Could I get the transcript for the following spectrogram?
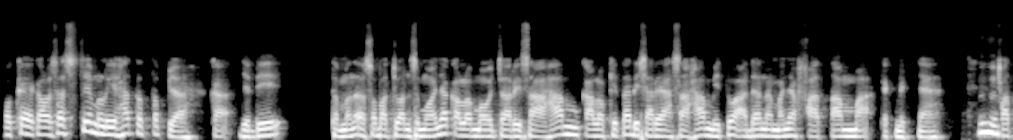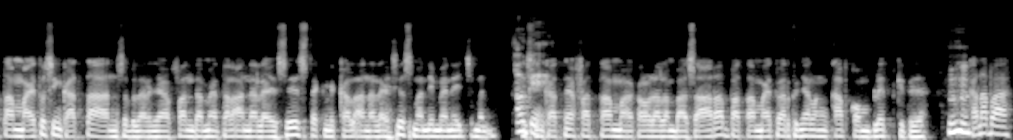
Oke, kalau saya sih melihat tetap ya, Kak. Jadi teman eh, sobat cuan semuanya kalau mau cari saham kalau kita di syariah saham itu ada namanya fatama tekniknya mm-hmm. Fatama itu singkatan sebenarnya fundamental analysis, technical analysis, money management. Okay. Singkatnya Fatama. Kalau dalam bahasa Arab Fatama itu artinya lengkap, komplit gitu ya. Mm-hmm. Kenapa?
